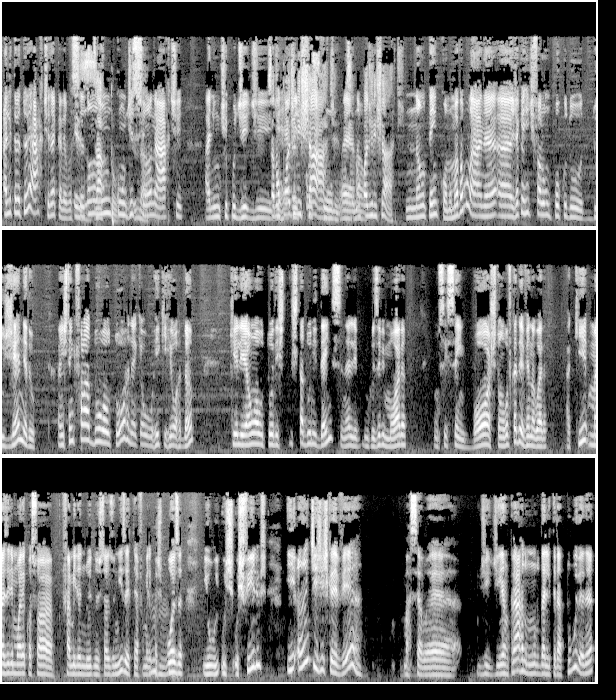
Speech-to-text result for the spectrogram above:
a literatura é arte, né, cara? Você exato, não, condiciona a arte a nenhum tipo de. de você não de pode lixar a arte. É, você não, não, pode lixar a arte. Não tem como. Mas vamos lá, né? Uh, já que a gente falou um pouco do, do gênero, a gente tem que falar do autor, né? Que é o Rick Riordan, que ele é um autor estadunidense, né? Ele inclusive mora, não sei se é em Boston, vou ficar devendo agora aqui, mas ele mora com a sua família no, nos Estados Unidos, ele tem a família uhum. com a uhum. esposa e o, os, os, filhos. E antes de escrever, Marcelo, é, de, de entrar no mundo da literatura, né?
